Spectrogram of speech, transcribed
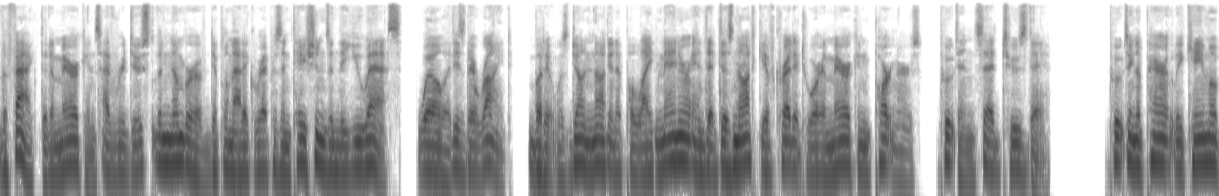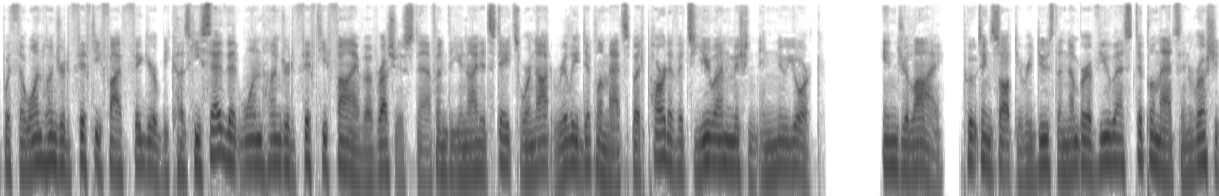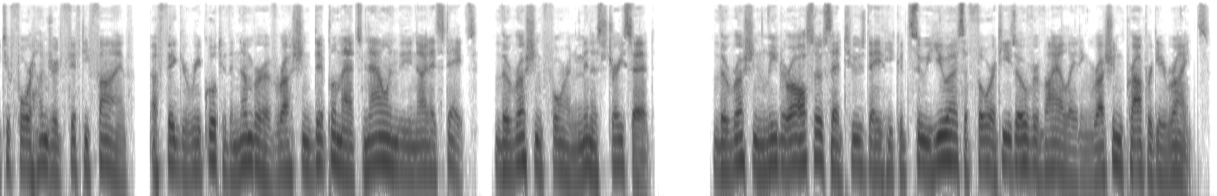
The fact that Americans have reduced the number of diplomatic representations in the U.S., well it is their right, but it was done not in a polite manner and that does not give credit to our American partners, Putin said Tuesday. Putin apparently came up with the 155 figure because he said that 155 of Russia's staff in the United States were not really diplomats but part of its UN mission in New York. In July, Putin sought to reduce the number of U.S. diplomats in Russia to 455, a figure equal to the number of Russian diplomats now in the United States, the Russian Foreign Ministry said. The Russian leader also said Tuesday he could sue U.S. authorities over violating Russian property rights.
